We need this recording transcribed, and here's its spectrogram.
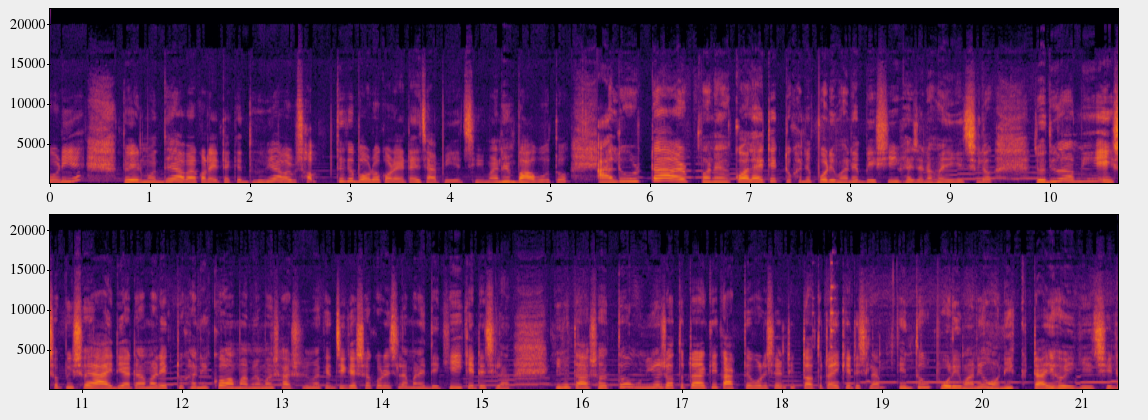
করিয়ে, তো এর মধ্যে আবার কড়াইটাকে ধুয়ে আবার সব থেকে বড় কড়াইটাই চাপিয়েছি মানে ভাবো তো। আলুটা আর মানে কলাইটা একটুখানি পরিমাণে বেশি ভেজানো হয়ে গেছিল। যদিও আমি এইসব বিষয়ে আইডিয়াটা আমার একটুখানি কম, আমি আমার শাশুড়ি মাকে জিজ্ঞাসা করেছিলাম মানে দেখেই কেটেছিলাম। কিন্তু তা সত্ত্বেও উনিও যতটা আর কি কাটতে বলেছিলেন, ঠিক ততটাই কেটেছিলাম। কিন্তু পরিমাণে অনেকটাই হয়ে গিয়েছিল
